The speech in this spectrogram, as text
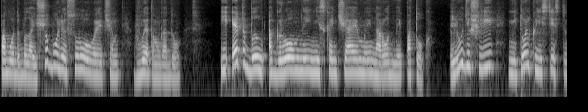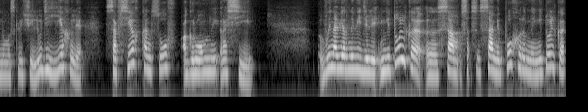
погода была еще более суровая, чем в этом году. И это был огромный, нескончаемый народный поток люди шли не только, естественно, москвичи, люди ехали со всех концов огромной России. Вы, наверное, видели не только э, сам, сами похороны, не только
